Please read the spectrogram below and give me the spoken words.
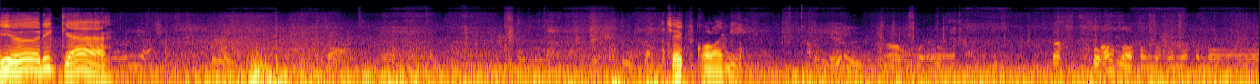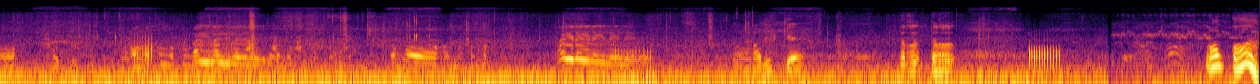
Ya, Adika Cek kau lagi. Lagi, lagi, lagi, lagi. lagi. Lagi, lagi, lagi, ni ke? Ter ter Longkol.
